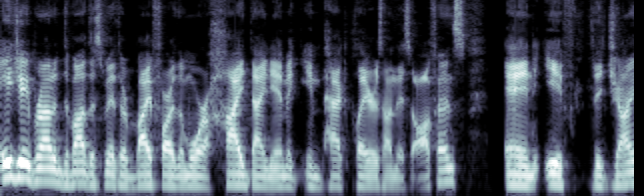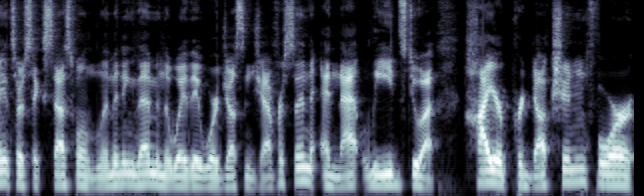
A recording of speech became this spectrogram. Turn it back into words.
aj brown and devonta smith are by far the more high dynamic impact players on this offense and if the giants are successful in limiting them in the way they were justin jefferson and that leads to a higher production for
